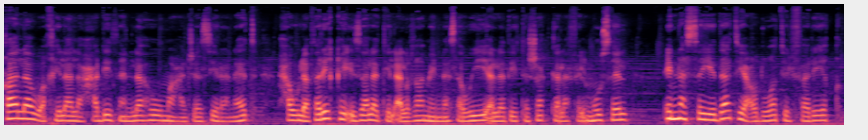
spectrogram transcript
قال وخلال حديث له مع الجزيرة نت حول فريق إزالة الألغام النسوي الذي تشكل في الموصل إن السيدات عضوات الفريق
